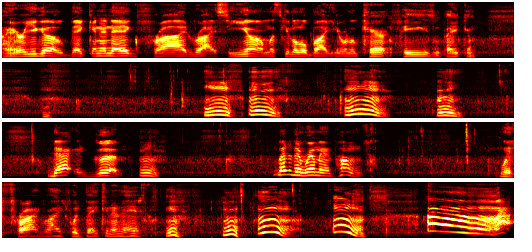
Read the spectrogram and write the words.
Here you go, bacon and egg fried rice. Yum. Let's get a little bite here. A little carrot, peas, and bacon. Mmm, mmm, mmm, mmm. That is good. Mmm better than rim and pones with fried rice with bacon and eggs. Mmm, mmm, mmm, mmm. Oh, ah. ah.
